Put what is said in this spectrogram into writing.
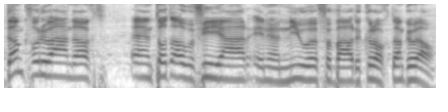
dank voor uw aandacht en tot over vier jaar in een nieuwe verbouwde krocht. Dank u wel.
